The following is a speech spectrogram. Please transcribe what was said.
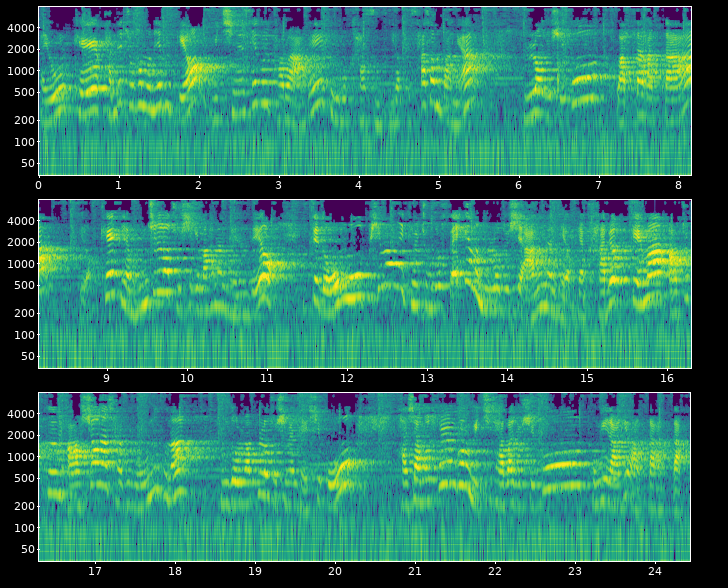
자, 요렇게 반대쪽 한번 해볼게요. 위치는 쇄골 바로 아래, 그리고 가슴. 이렇게 사선 방향. 눌러주시고, 왔다 갔다. 이렇게 그냥 문질러 주시기만 하면 되는데요. 이때 너무 피멍이 들 정도로 세게만 눌러주지 않으면 돼요. 그냥 가볍게만, 아, 조금, 아, 시원한 자극이 오는구나. 정도로만 풀러주시면 되시고, 다시 한번 소흉근 위치 잡아주시고, 동일하게 왔다 갔다.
